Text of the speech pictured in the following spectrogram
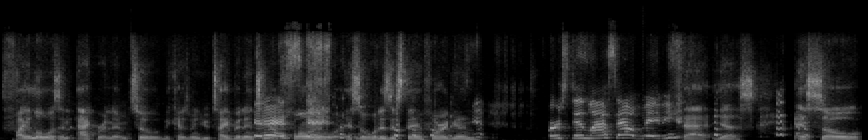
Filo is an acronym too, because when you type it into It your is. phone, and so what does it stand for again? First in, last out, baby. That yes. And so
